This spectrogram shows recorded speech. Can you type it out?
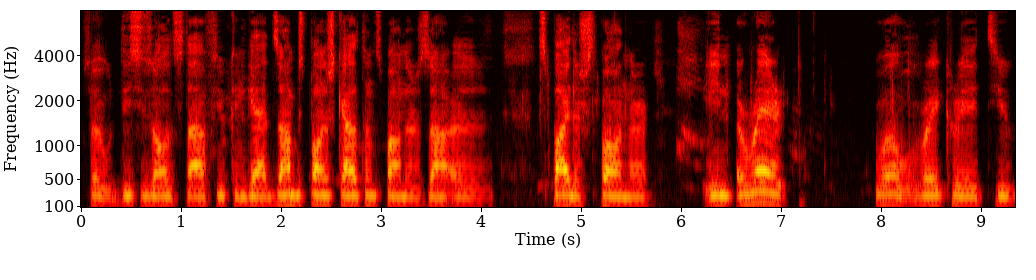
So this is all stuff you can get. Zombie spawner, skeleton spawner, uh, spider spawner. In a rare, well, rare crate you.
